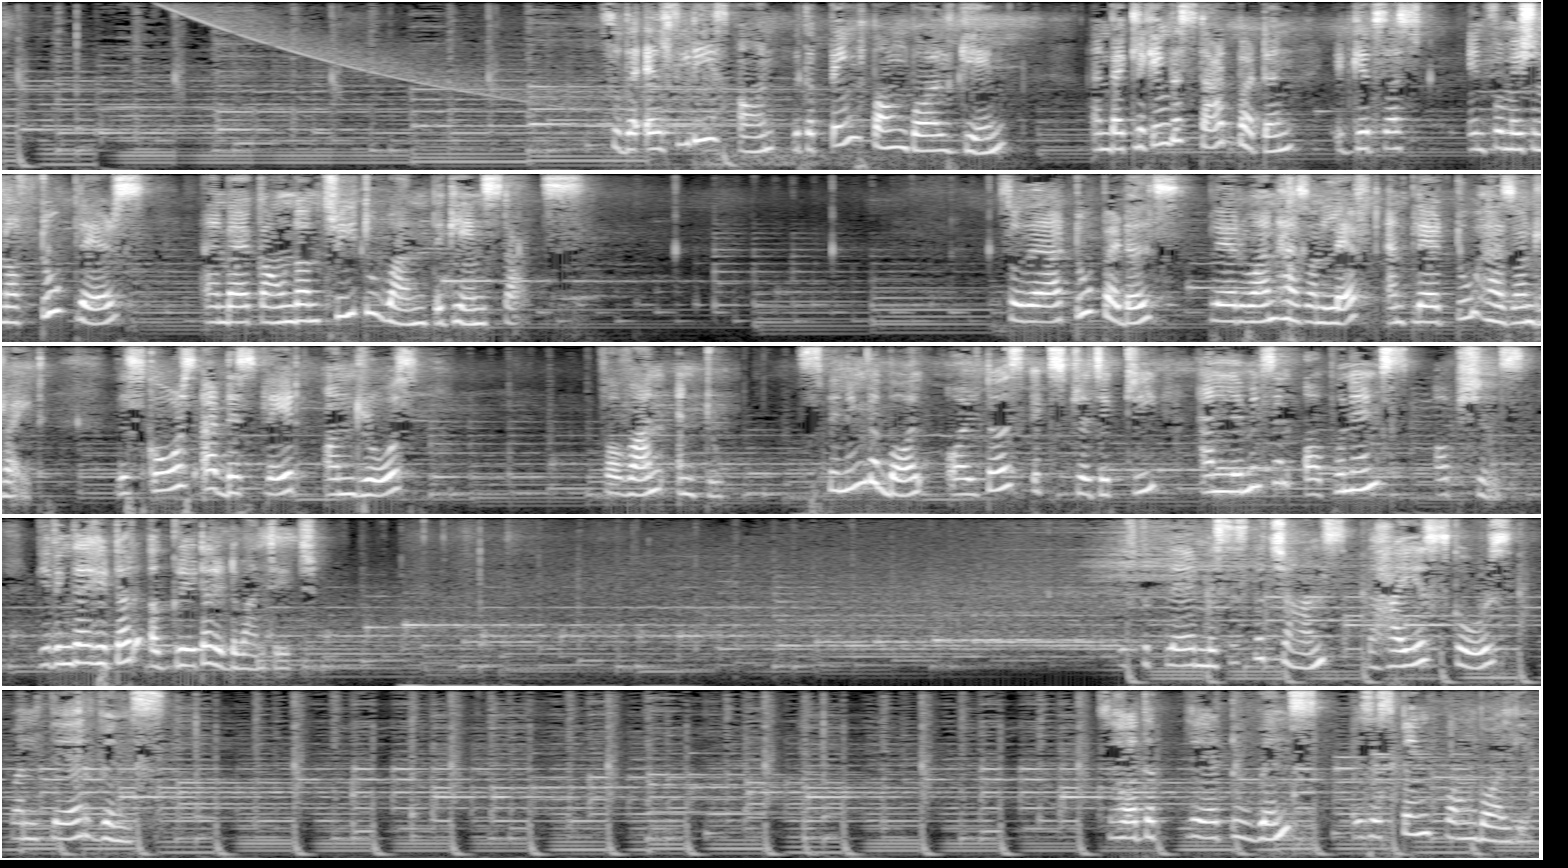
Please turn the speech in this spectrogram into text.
So the LCD is on with a ping pong ball game and by clicking the start button it gives us information of two players and by a count on 3 to 1 the game starts. So there are two pedals player 1 has on left and player 2 has on right. The scores are displayed on rows for 1 and 2. Spinning the ball alters its trajectory and limits an opponent's options, giving the hitter a greater advantage. If the player misses the chance, the highest scores, one player wins. So here the player 2 wins. This is ping pong ball game.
